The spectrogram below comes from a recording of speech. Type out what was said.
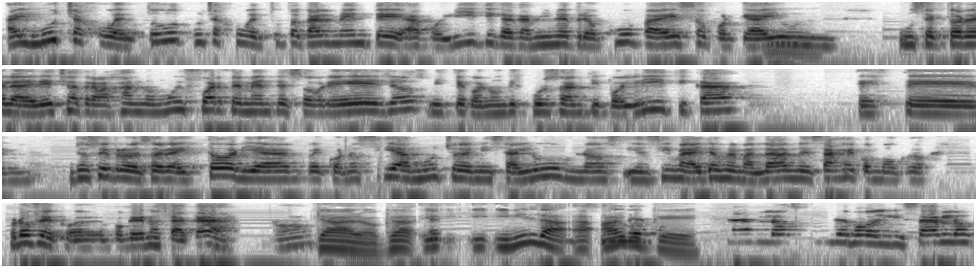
Hay mucha juventud, mucha juventud totalmente apolítica, que a mí me preocupa eso porque hay mm un sector de la derecha trabajando muy fuertemente sobre ellos, viste, con un discurso antipolítica. Este, yo soy profesora de historia, reconocía mucho de mis alumnos y encima ellos me mandaban mensajes como, profe, ¿por qué no está acá? ¿no? Claro, claro. Y, Nilda, algo que... Sin desmovilizarlos,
